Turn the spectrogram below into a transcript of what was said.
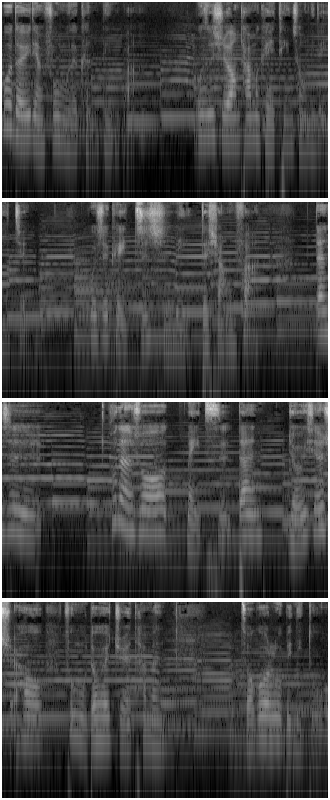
获得一点父母的肯定吧，或是希望他们可以听从你的意见，或是可以支持你的想法。但是不能说每次，但。有一些时候，父母都会觉得他们走过的路比你多，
